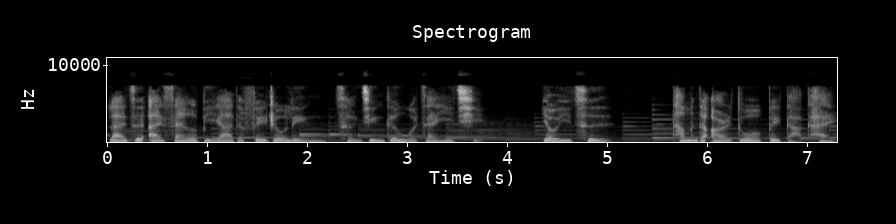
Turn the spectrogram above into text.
来自埃塞俄比亚的非洲灵曾经跟我在一起，有一次，他们的耳朵被打开。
